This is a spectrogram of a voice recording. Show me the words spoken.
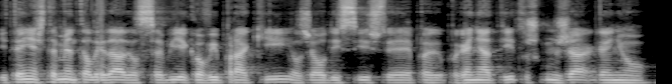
e tem esta mentalidade. Ele sabia que eu vim para aqui, ele já o disse isto, é para, para, ganhar títulos, como já ganhou.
